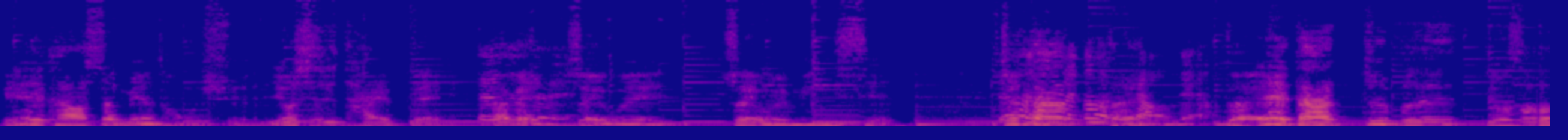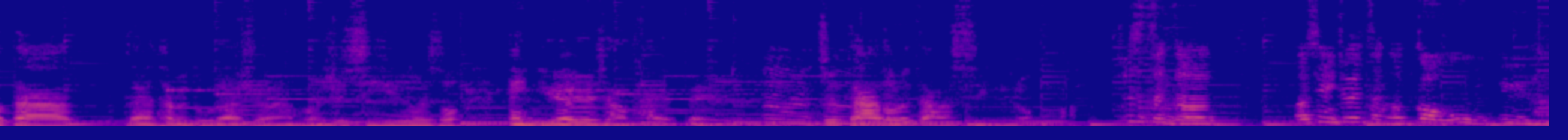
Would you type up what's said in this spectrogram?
变，而且看到身边的同学，尤其是台北，对对对，台北最为最为明显，就大家都很漂亮，对，对，而且大家就是不是有时候大家来台北读大学完回去，亲戚就会说，哎、欸，你越来越像台北人，嗯，就大家都会这样形容嘛，就是整个，而且你就会整个购物欲很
